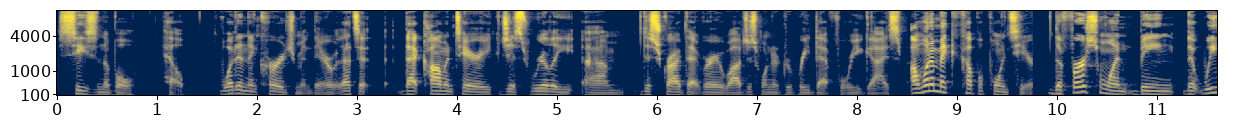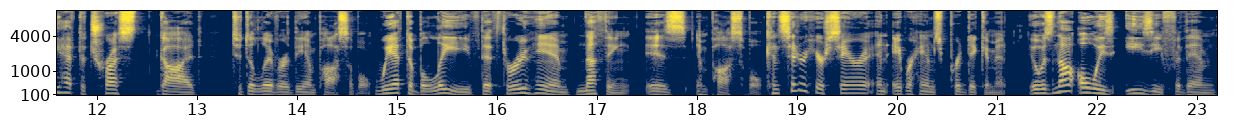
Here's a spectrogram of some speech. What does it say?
seasonable help. What an encouragement there. That's it. That commentary just really um, described that very well. I just wanted to read that for you guys. I want to make a couple points here. The first one being that we have to trust God to deliver the impossible. We have to believe that through him nothing is impossible. Consider here Sarah and Abraham's predicament. It was not always easy for them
